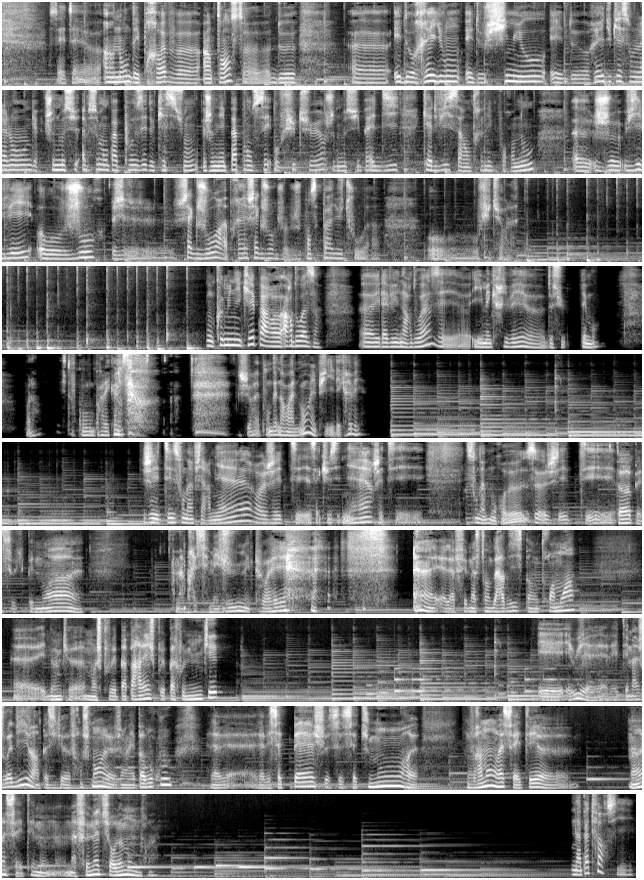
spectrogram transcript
C'était euh, un an d'épreuves euh, intenses euh, de et de rayons et de chimio et de rééducation de la langue. Je ne me suis absolument pas posé de questions. Je n'ai pas pensé au futur. Je ne me suis pas dit quelle vie ça a entraîné pour nous. je vivais au jour, chaque jour, après chaque jour. Je ne pensais pas du tout au, au futur là. On par euh, ardoise. Euh, il avait une ardoise et, euh, il m'écrivait dessus des mots. Voilà. trouve qu'on parlait comme ça. Je répondais normalement et puis il écrivait. J'ai été son infirmière, j'étais sa cuisinière, j'étais son amoureuse, j'étais... Top, elle s'occupait de moi. M'a pressé mes jus, mes purées. Elle a fait ma standardiste pendant trois mois. Euh, et donc, euh, moi, je pouvais pas parler, je pouvais pas communiquer. Et, oui, elle, a été ma joie de vivre parce que franchement, euh, j'en avais pas beaucoup. Elle avait, cette pêche, cet humour. Vraiment, ouais, ça a été, ça a été ma, fenêtre sur le monde. N'a pas de force, il,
